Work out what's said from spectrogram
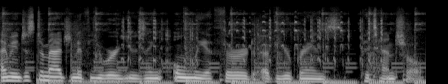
I mean, just imagine if you were using only a third of your brain's potential.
